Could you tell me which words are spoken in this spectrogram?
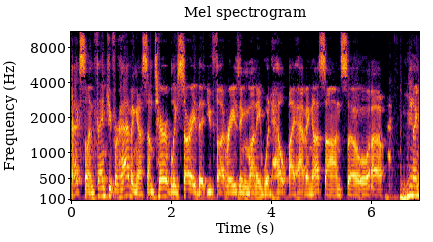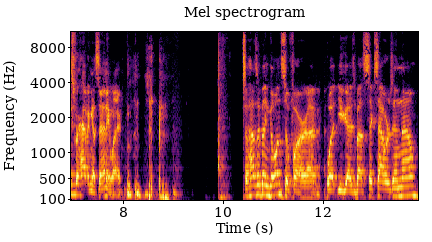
Excellent. Thank you for having us. I'm terribly sorry that you thought raising money would help by having us on. So uh, thanks for having us anyway. so how's it been going so far? Uh, what you guys about six hours in now?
